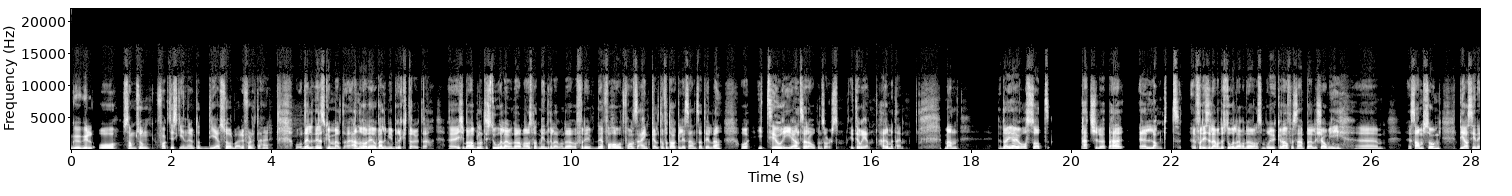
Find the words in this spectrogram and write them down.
Google og Samsung faktisk innrømte at de er sårbare for dette her. Og det er, det er litt skummelt. Android er jo veldig mye brukt der ute. Ikke bare blant de store leverandørene, men også blant mindre leverandører. Fordi det er for- forholdsvis enkelt å få tak i lisenser til det. Og i teorien så er det open source. I teorien. Hermetegn. Men det gjør jo også at patcheløpet her er langt. For disse store leverandørene som bruker da, f.eks. Xiaomi, eh, Samsung, de har sine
